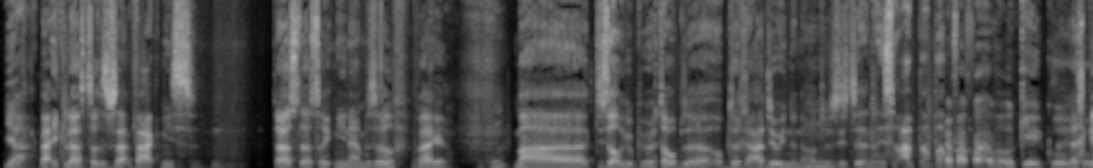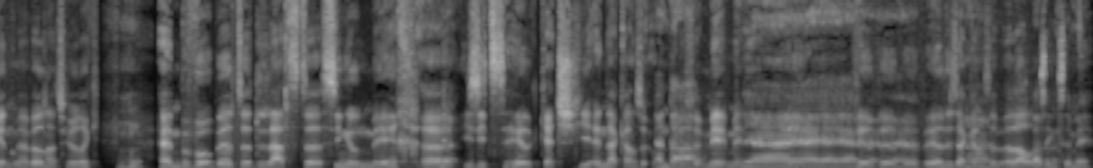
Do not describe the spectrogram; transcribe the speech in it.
Ja. Maar ik luister vaak niet... Thuis luister ik niet naar mezelf vaak. Mhm. Maar het is al gebeurd dat we op de, op de radio in de auto Mm. zitten en dan is. Oké, cool. Ze herkent cool, cool, mij wel cool. natuurlijk. Mhm. En bijvoorbeeld eh, de laatste single Meer eh, Ja. is iets heel catchy en dat kan ze ook En dus, mee, mee, ja, mee. ja, ja, ja. veel, veel, veel, veel. Dus dat kan ze wel al Daar eh, zingt ze mee.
